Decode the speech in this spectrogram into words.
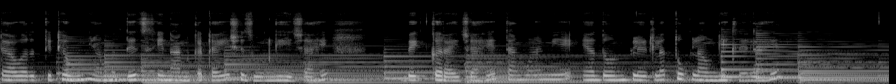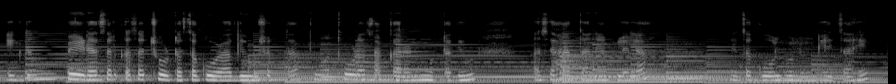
त्यावरती ठेवून यामध्येच ही नानकटाई शिजवून घ्यायची आहे. बेक करायची आहे. त्यामुळे मी या दोन प्लेटला तूप लावून घेतलेलं आहे. एकदम पेड्यासारखा असा छोटासा गोळा घेऊ शकता किंवा थोडासा आकाराने मोठा घेऊन असं हाताने आपल्याला याचा गोल बनवून घ्यायचा आहे.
